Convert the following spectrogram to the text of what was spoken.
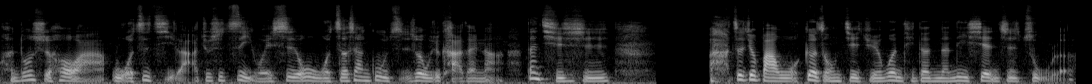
很多时候啊，我自己啦，就是自以为是哦，我折善固执，所以我就卡在那。但其实啊，这就把我各种解决问题的能力限制住了。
